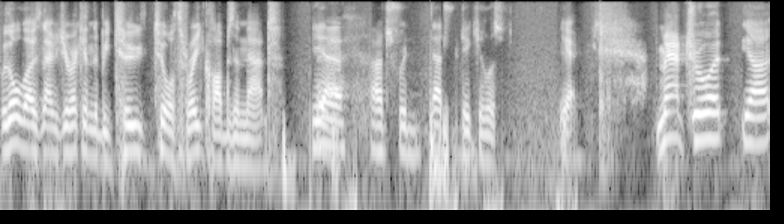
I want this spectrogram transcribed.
with all those names, you reckon there'd be two two or three clubs in that. Yeah, Yeah. that's that's ridiculous. Yeah. Mount Druitt, you know,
